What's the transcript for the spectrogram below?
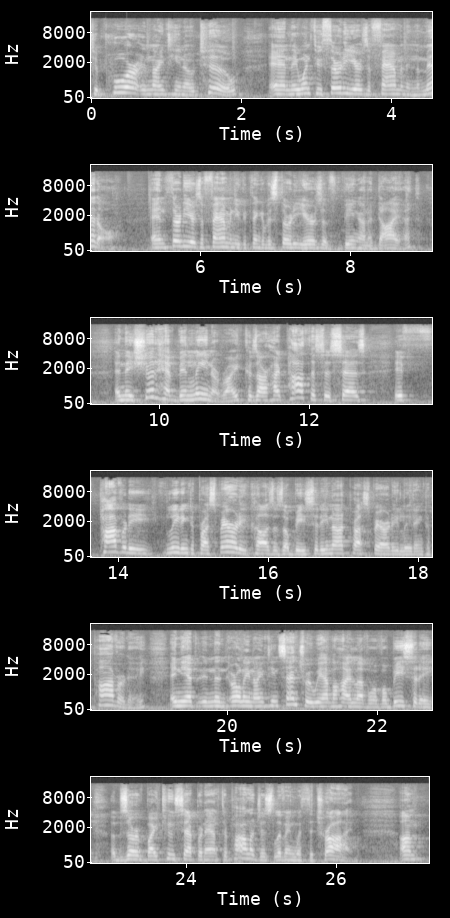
to poor in 1902, and they went through 30 years of famine in the middle. And 30 years of famine you could think of as 30 years of being on a diet. And they should have been leaner, right? Because our hypothesis says if poverty leading to prosperity causes obesity, not prosperity leading to poverty. And yet, in the early 19th century, we have a high level of obesity observed by two separate anthropologists living with the tribe. Um,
